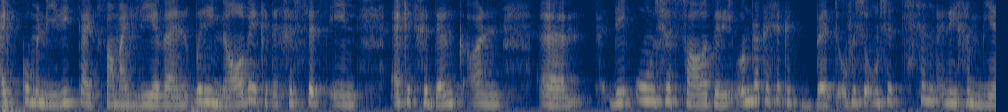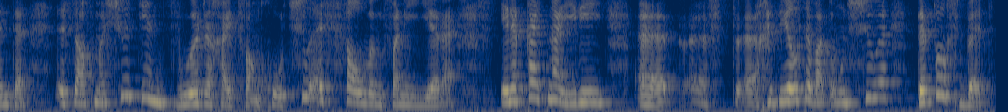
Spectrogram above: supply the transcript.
uitkom in hierdie tyd van my lewe en oor die naweek het ek gesit en ek het gedink aan ehm um, die onsse Vader, die oomblik as ek dit bid of as ons dit sing in die gemeente, is daar vir my so teenwoordigheid van God, so 'n salwing van die Here. En ek kyk na hierdie uh, uh gedeelte wat ons so dikwels bid.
